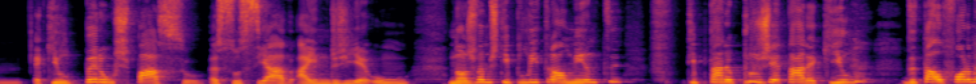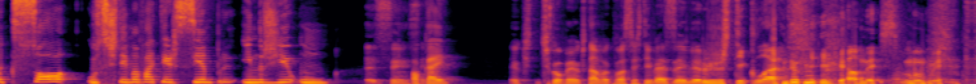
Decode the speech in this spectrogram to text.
ah, aquilo para o espaço associado à energia 1, nós vamos, tipo, literalmente, tipo, estar a projetar aquilo de tal forma que só o sistema vai ter sempre energia 1, Sim, sim. ok? Eu, gost- desculpem, eu gostava que vocês estivessem a ver o gesticular do Miguel neste momento.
